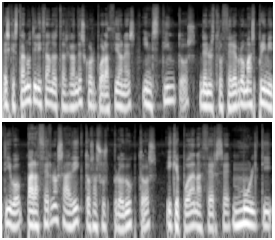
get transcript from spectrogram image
es que están utilizando estas grandes corporaciones instintos de nuestro cerebro más primitivo para hacernos adictos a sus productos y que puedan hacerse multi,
